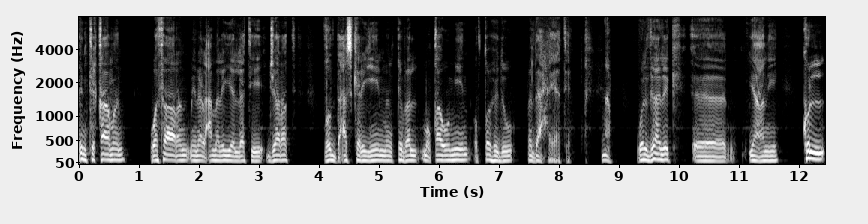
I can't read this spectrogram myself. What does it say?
انتقاما وثارا من العملية التي جرت ضد عسكريين من قبل مقاومين اضطهدوا مدى حياتهم. نعم. ولذلك آه، يعني كل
